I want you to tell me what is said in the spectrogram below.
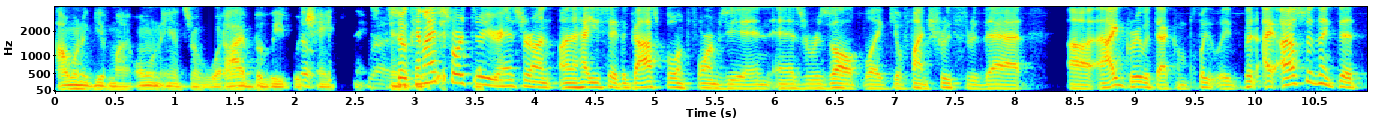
I want to give my own answer of what I believe would so, change things. Right. So can I sort through your answer on, on how you say the gospel informs you and, and as a result, like you'll find truth through that. Uh, I agree with that completely. But I, I also think that,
